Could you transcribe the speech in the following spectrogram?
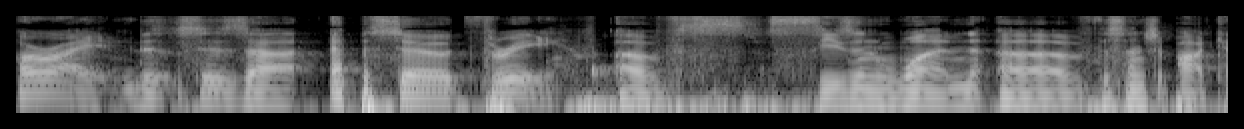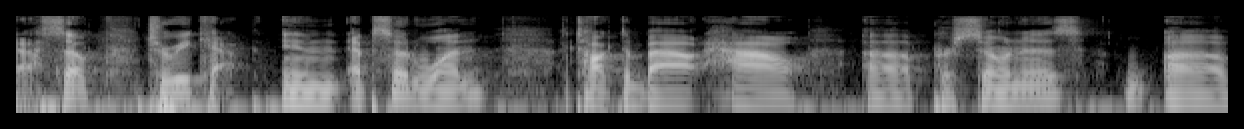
All right, this is uh, episode three of s- season one of the Sunship Podcast. So, to recap, in episode one, I talked about how uh, personas uh,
